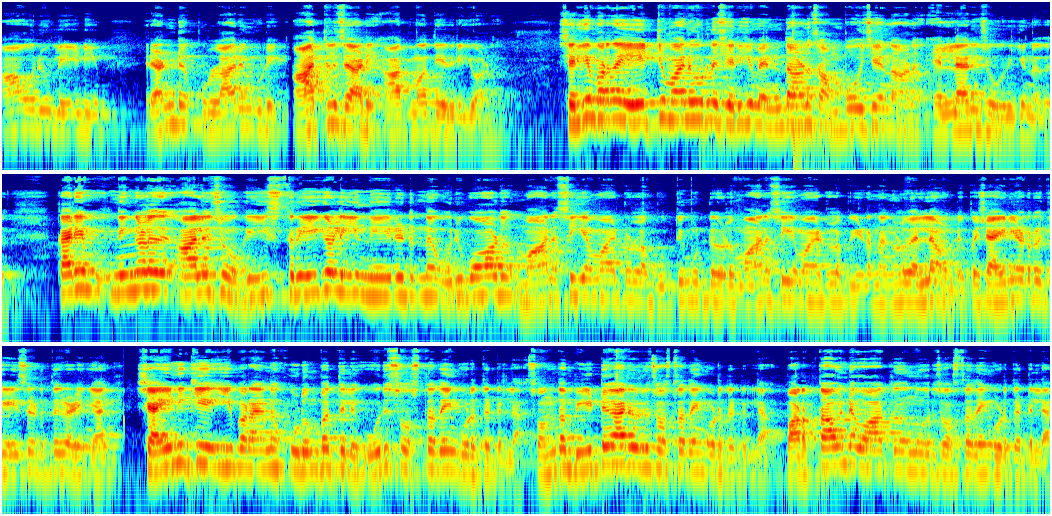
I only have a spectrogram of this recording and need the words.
ആ ഒരു ലേഡിയും രണ്ട് പിള്ളേരും കൂടി ആറ്റിൽ ചാടി ആത്മഹത്യ ചെയ്തിരിക്കുകയാണ് ശരിക്കും പറഞ്ഞാൽ ഏറ്റുമാനൂരിന് ശരിക്കും എന്താണ് സംഭവിച്ചതെന്നാണ് എല്ലാവരും ചോദിക്കുന്നത്. കാര്യം നിങ്ങൾ ആലോചിച്ച് നോക്ക് ഈ സ്ത്രീകൾ ഈ നേരിടുന്ന ഒരുപാട് മാനസികമായിട്ടുള്ള ബുദ്ധിമുട്ടുകളും മാനസികമായിട്ടുള്ള പീഡനങ്ങളും എല്ലാം ഉണ്ട്. ഇപ്പൊ ഷൈനിയുടെ ഒരു കേസ് എടുത്തു കഴിഞ്ഞാൽ ഷൈനിക്ക് ഈ പറയുന്ന കുടുംബത്തിൽ ഒരു സ്വസ്ഥതയും കൊടുത്തിട്ടില്ല. സ്വന്തം വീട്ടുകാർ ഒരു സ്വസ്ഥതയും കൊടുത്തിട്ടില്ല. ഭർത്താവിന്റെ ഭാഗത്ത് നിന്ന് ഒരു സ്വസ്ഥതയും കൊടുത്തിട്ടില്ല.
